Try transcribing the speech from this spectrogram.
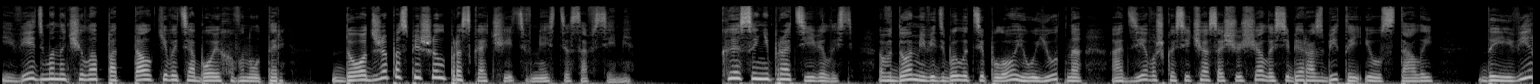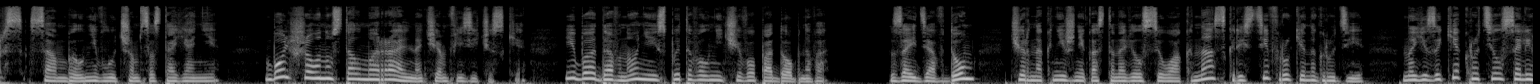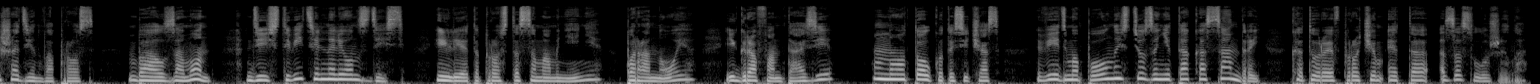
И ведьма начала подталкивать обоих внутрь. Доджа поспешил проскочить вместе со всеми. Кэсси не противилась. В доме ведь было тепло и уютно, а девушка сейчас ощущала себя разбитой и усталой. Да и Вирс сам был не в лучшем состоянии. Больше он устал морально, чем физически, ибо давно не испытывал ничего подобного. Зайдя в дом, чернокнижник остановился у окна, скрестив руки на груди. На языке крутился лишь один вопрос. «Балзамон, действительно ли он здесь? Или это просто самомнение, паранойя, игра фантазии? Но толку-то сейчас. Ведьма полностью занята Кассандрой, которая, впрочем, это заслужила.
